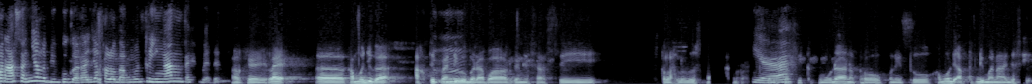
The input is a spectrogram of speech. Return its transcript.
merasanya lebih bugar aja kalau bangun ringan teh badan. Oke, Le, eh, kamu juga aktif kan di Mm-mm. beberapa organisasi setelah lulus, Iya. organisasi kepemudaan ataupun itu. Kamu diaktif di mana aja sih?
